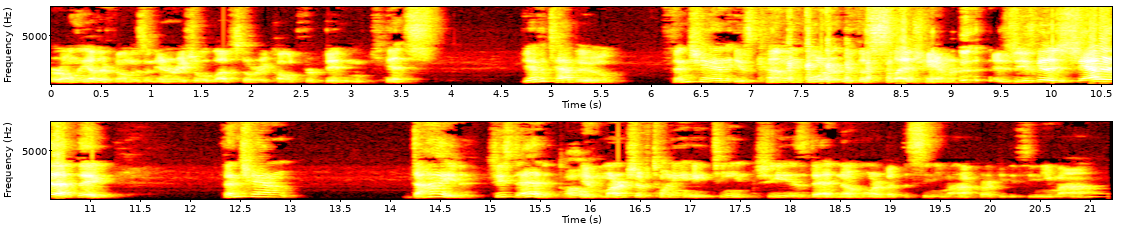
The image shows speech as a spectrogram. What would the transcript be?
Her only other film is an interracial love story called Forbidden Kiss. You have a taboo, Fen Tian is coming for it with a sledgehammer. And she's going to shatter that thing. Fen Tian died. She's dead. Oh. In March of 2018. She is dead. No more. But the cinema, Corky, the cinema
